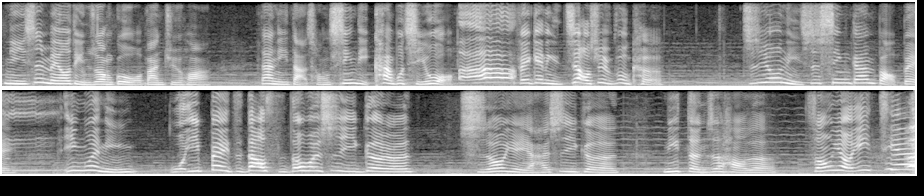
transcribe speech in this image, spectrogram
你是没有顶撞过我半句话，但你打从心里看不起我，啊，非给你教训不可。只有你是心肝宝贝，因为你。我一辈子到死都会是一个人，死后也也还是一个人，你等着好了，总有一天。啊、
